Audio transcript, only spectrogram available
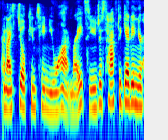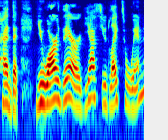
and I still continue on, right? So you just have to get in your head that you are there. Yes, you'd like to win,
